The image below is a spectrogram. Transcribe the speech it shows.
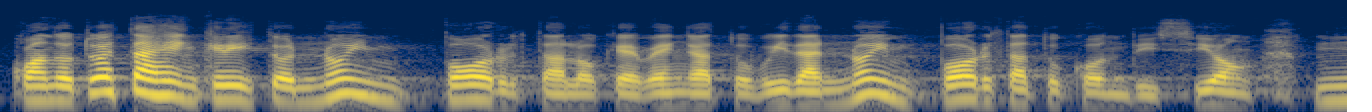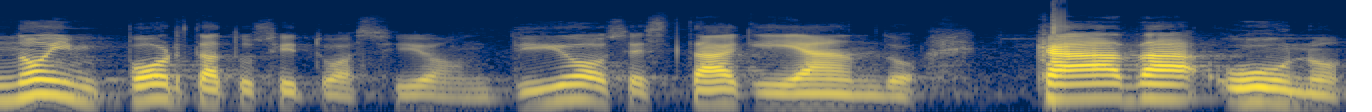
Cuando tú estás en Cristo, no importa lo que venga a tu vida, no importa tu condición, no importa tu situación, Dios está guiando cada uno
